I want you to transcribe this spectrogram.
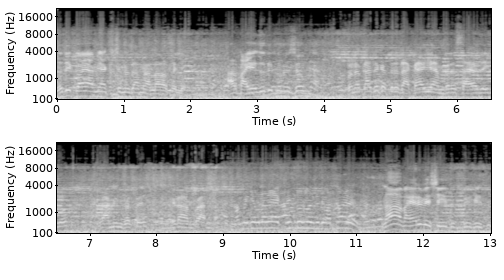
যদি কয় আমি একসঙ্গে যাব আল্লাহ বাসাইলে আর বাইরে যদি কোনো সব কোনো কাজে ক্ষেত্রে ঢাকায় আমাদের ছায়া যাইব রানিং করতে এটা আমরা না বাইরে বেশি দুই কেজি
